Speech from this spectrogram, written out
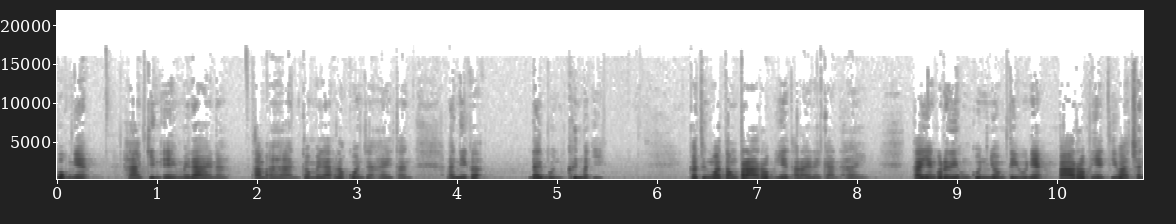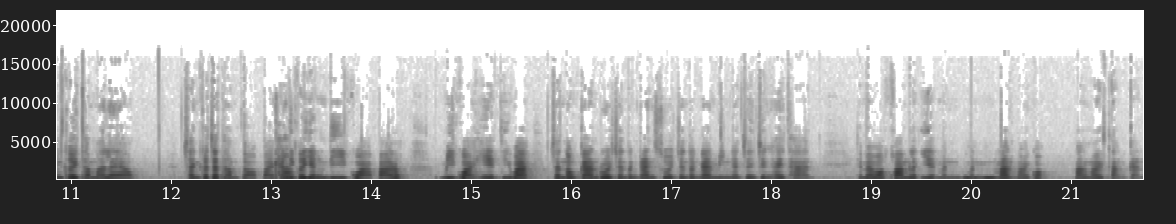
พวกเนี้ยหากินเองไม่ได้นะทำอาหารก็ไม่ได้เราควรจะให้ท่าน อันนี้ก็ได้บุญขึ้นมาอีก ก็ถึงว่าต้องปรารบเหตุอะไรในการให้ ถ้าอย่างกรณีของคุณโยมติ๋วเนี่ยปรารบเหตุที่ว่าฉันเคยทำมาแล้ว ฉันก็จะทำต่อไป อันนี้ก็ยังดีกว่าปาร มีกว่าเหตุที่ว่าฉันต้องการรวยฉันต้องการสวยฉันต้องการมีเงินฉันจึงให้ทาน เห็นไหมว่าความละเอียดมันมันมากน้อยกว่ามากน้อยต่างกัน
